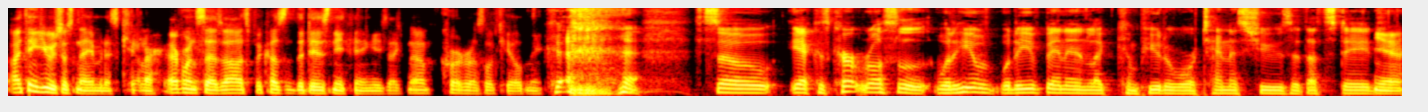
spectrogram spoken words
I think he was just naming his killer. Everyone says, "Oh, it's because of the Disney thing." He's like, "No, Kurt Russell killed me." so yeah, because Kurt Russell would he have would he have been in like computer wore tennis shoes at that stage? Yeah,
